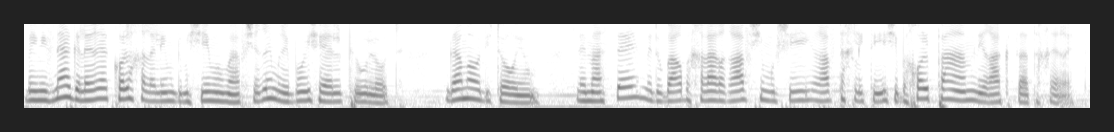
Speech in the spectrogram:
במבנה הגלריה כל החללים גמישים ומאפשרים ריבוי של פעולות, גם האודיטוריום. למעשה מדובר בחלל רב-שימושי, רב-תכליתי, שבכל פעם נראה קצת אחרת.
